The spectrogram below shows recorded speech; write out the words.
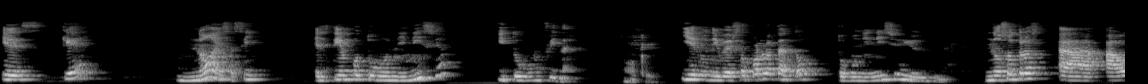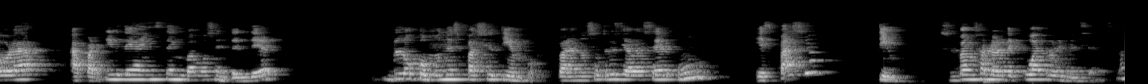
es que no es así. El tiempo tuvo un inicio y tuvo un final. Okay. Y el universo, por lo tanto, tuvo un inicio y un final. Nosotros ahora a partir de Einstein vamos a entender lo como un espacio-tiempo. Para nosotros ya va a ser un espacio-tiempo. Entonces vamos a hablar de cuatro dimensiones, ¿no?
